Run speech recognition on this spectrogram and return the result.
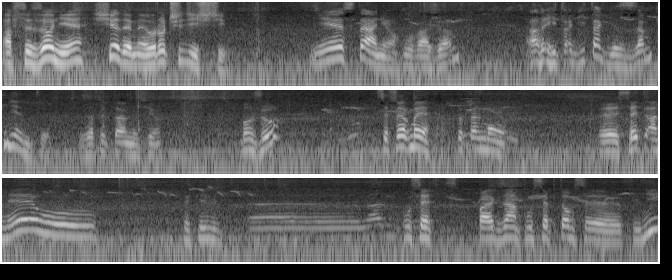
a w sezonie 7 euro 30. Nie jest tanio, uważam, ale i tak i tak jest zamknięty. Zapytamy się. Bonjour. C'est fermé totalement. Cette année ou c'est qu'il- Euh, là, pour cette, par exemple pour septembre c'est fini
